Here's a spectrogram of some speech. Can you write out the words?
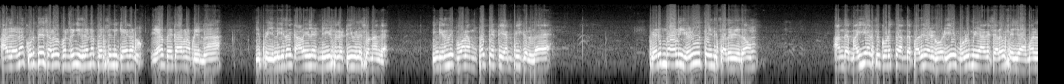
அதில் என்ன கொடுத்து செலவு பண்ணுறீங்க இதில் என்ன பெருசுன்னு கேட்கணும். ஏன் பே- காரணம் அப்படின்னா இப்போ இன்னைக்கு தான் காலையில் நியூஸில் டிவியில் சொன்னாங்க. இங்கிருந்து போன முப்பத்தெட்டு எம்பிக்களில் பெரும்பாலும் எழுபத்தைந்து சதவீதம் அந்த மைய அரசு கொடுத்த அந்த பதினேழு கோடியை முழுமையாக செலவு செய்யாமல்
